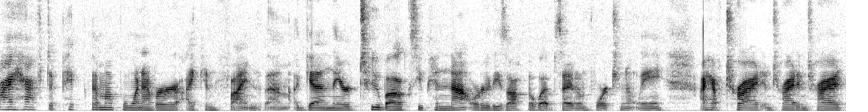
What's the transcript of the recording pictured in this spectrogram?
I have to pick them up whenever I can find them. Again, they are two bucks. You cannot order these off the website, unfortunately. I have tried and tried and tried.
